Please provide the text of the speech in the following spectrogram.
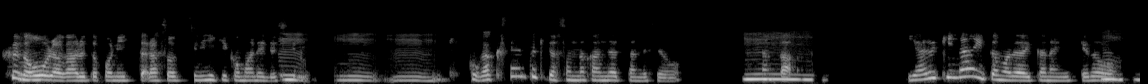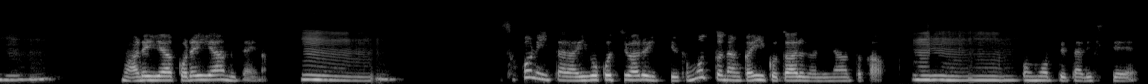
負のオーラがあるとこに行ったらそっちに引き込まれるし、うんうんうん、結構学生の時はそんな感じだったんですよ。なんかやる気ないとまではいかないんですけど、うんうん、もうあれ嫌これ嫌みたいな。うん、そこにいたら居心地悪いっていうかもっとなんかいいことあるのになとか思ってたりして、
